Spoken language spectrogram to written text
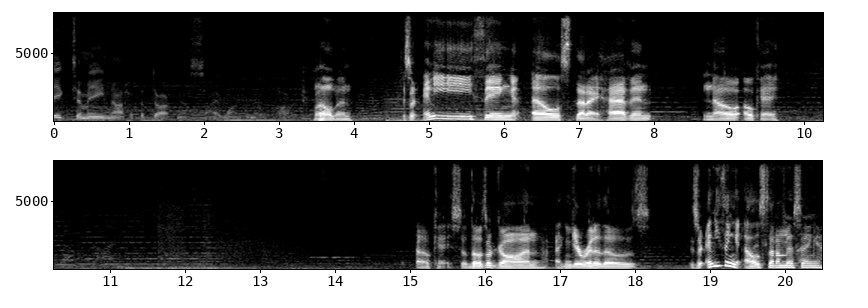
Speak to me not of the darkness. I want no part. Well then. Is there anything else that I haven't? No? Okay. Okay, so those are gone. I can get rid of those. Is there anything else that I'm missing?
